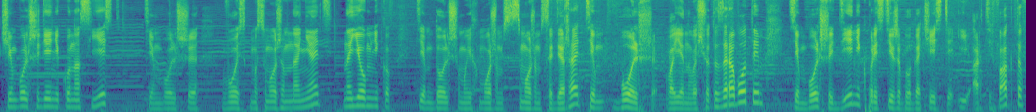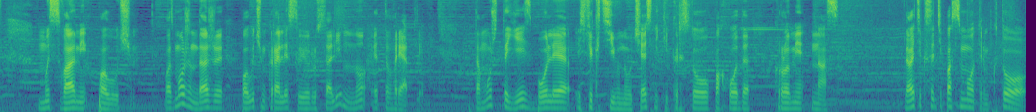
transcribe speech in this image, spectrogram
Чем больше денег у нас есть, тем больше войск мы сможем нанять, наемников, тем дольше мы их можем, сможем содержать, тем больше военного счета заработаем, тем больше денег, престижа, благочестия и артефактов мы с вами получим. Возможно, даже получим Королевство Иерусалим, но это вряд ли. Потому что есть более эффективные участники крестового похода, кроме нас. Давайте, кстати, посмотрим, кто...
